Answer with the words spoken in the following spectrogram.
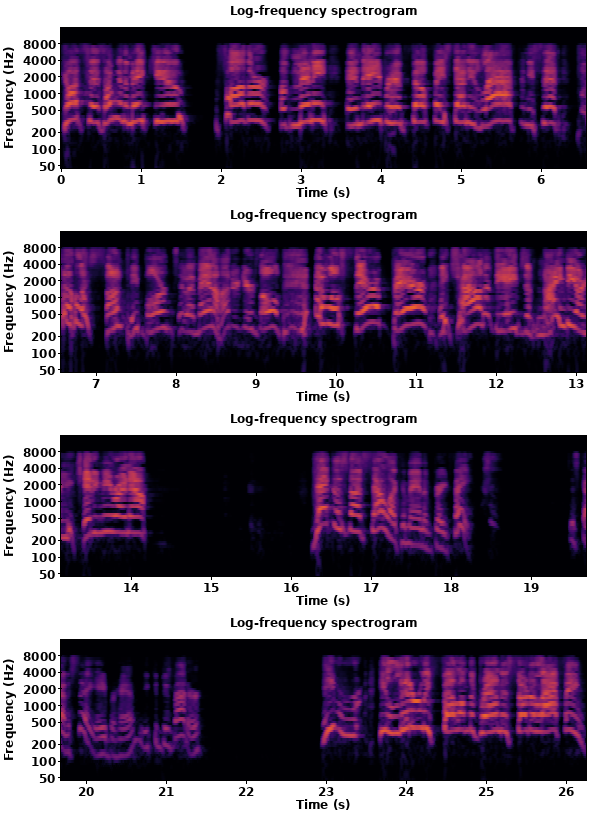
God says, I'm going to make you father of many. And Abraham fell face down. He laughed and he said, Will a son be born to a man 100 years old? And will Sarah bear a child at the age of 90? Are you kidding me right now? That does not sound like a man of great faith. Just got to say, Abraham, you could do better. He, he literally fell on the ground and started laughing.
